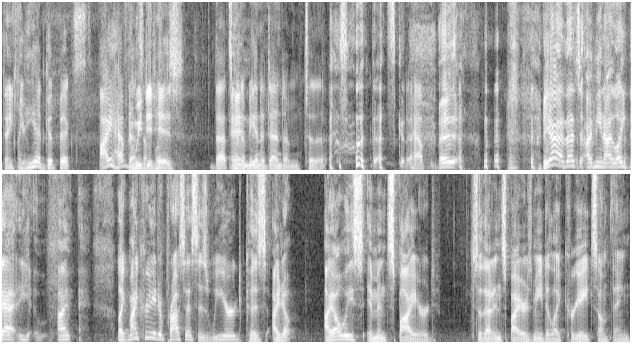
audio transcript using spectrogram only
Thank you. And he had good picks. I have that. And we did his. That's gonna be an addendum to the. that's gonna happen. yeah, that's. I mean, I like that. I like my creative process is weird because I don't. I always am inspired, so that inspires me to like create something.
